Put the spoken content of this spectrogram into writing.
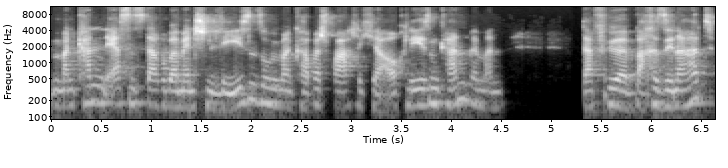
man kann erstens darüber Menschen lesen, so wie man körpersprachlich ja auch lesen kann, wenn man dafür wache Sinne hat.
